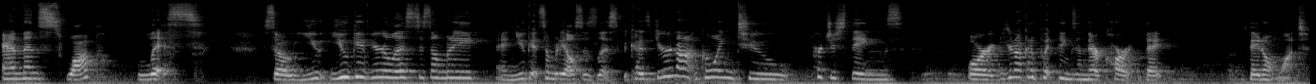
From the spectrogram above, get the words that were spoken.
and then swap lists. So you you give your list to somebody and you get somebody else's list because you're not going to purchase things or you're not going to put things in their cart that they don't want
